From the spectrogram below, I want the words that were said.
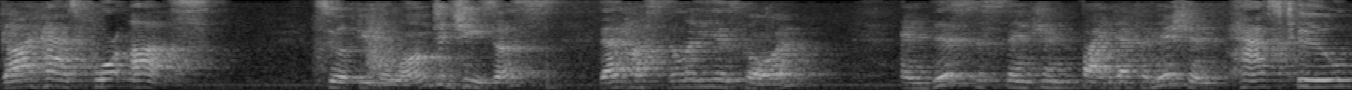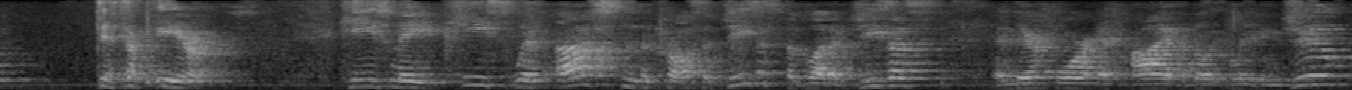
God has for us. So if you belong to Jesus, that hostility is gone. And this distinction, by definition, has to disappear. He's made peace with us through the cross of Jesus, the blood of Jesus, and therefore, if I, a believing Jew,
